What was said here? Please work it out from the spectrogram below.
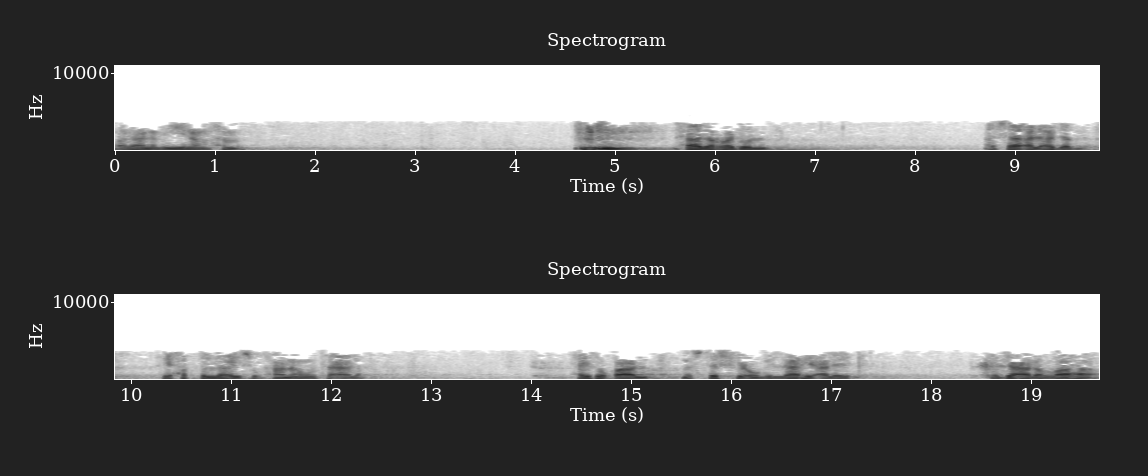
على نبينا محمد. هذا الرجل أساء الأدب في حق الله سبحانه وتعالى حيث قال نستشفع بالله عليك. وجعل الله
